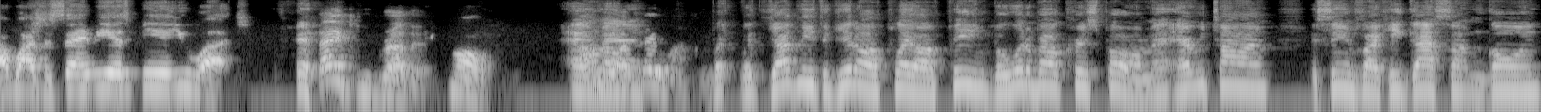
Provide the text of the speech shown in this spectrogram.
I watch the same ESPN you watch. Thank you, brother. Come on. I don't know what man, they want. but but y'all need to get off playoff P. But what about Chris Paul, man? Every time it seems like he got something going.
